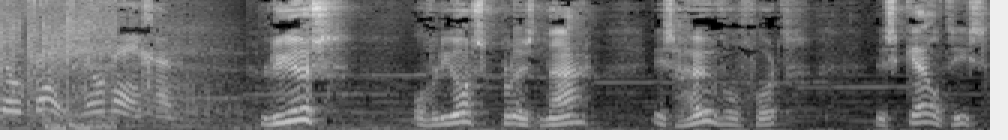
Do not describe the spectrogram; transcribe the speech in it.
Radio 509. Lius, of Lios plus na, is heuvelfort, is Keltisch,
